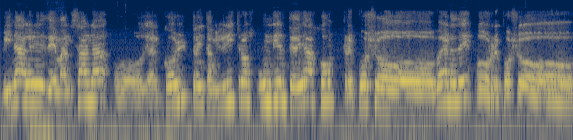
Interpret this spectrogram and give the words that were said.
Vinagre de manzana o de alcohol, 30 mililitros. Un diente de ajo. Repollo verde o repollo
